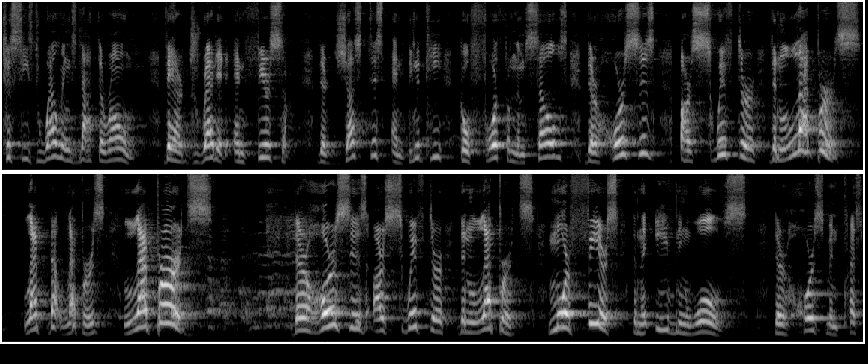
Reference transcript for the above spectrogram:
to seize dwellings not their own. They are dreaded and fearsome. Their justice and dignity go forth from themselves. Their horses are swifter than lepers Lep, not lepers, leopards. Their horses are swifter than leopards, more fierce than the evening wolves. Their horsemen press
